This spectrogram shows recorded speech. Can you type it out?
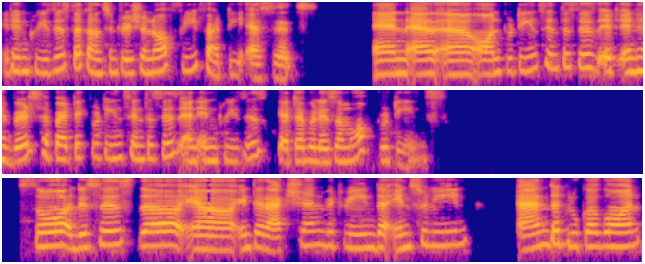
It increases the concentration of free fatty acids. And uh, uh, on protein synthesis, it inhibits hepatic protein synthesis and increases catabolism of proteins. So this is the uh, interaction between the insulin and the glucagon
